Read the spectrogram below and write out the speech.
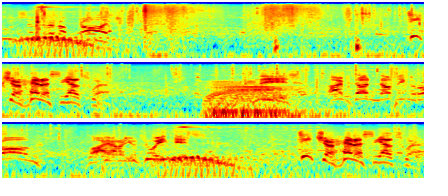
true children of God. Teach your heresy elsewhere. Please, I've done nothing wrong. Why are you doing this? Teach your heresy elsewhere.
